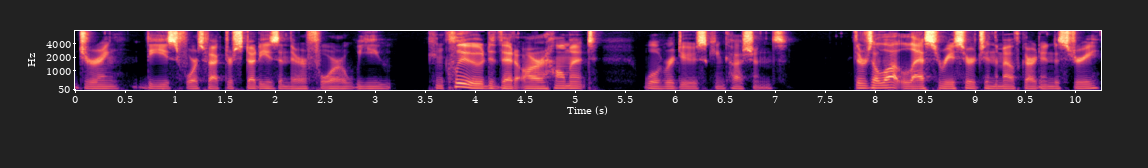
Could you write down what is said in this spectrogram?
during these force vector studies and therefore we conclude that our helmet will reduce concussions. There's a lot less research in the mouthguard industry.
